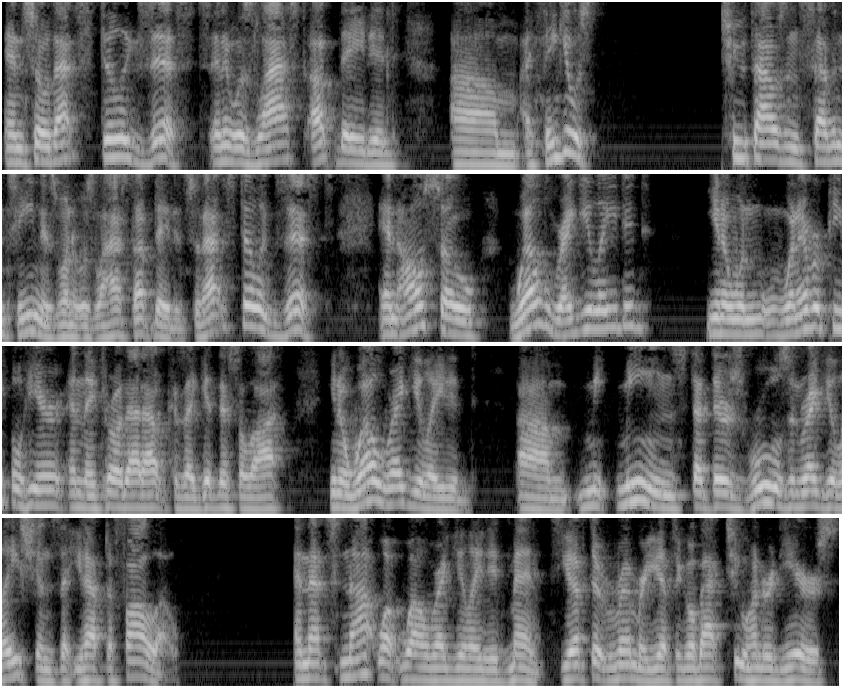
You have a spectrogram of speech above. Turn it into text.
and so that still exists, and it was last updated. Um, I think it was 2017 is when it was last updated. So that still exists, and also well regulated. You know, when whenever people hear and they throw that out because I get this a lot. you know, well regulated um, me- means that there's rules and regulations that you have to follow. And that's not what well regulated meant. You have to remember, you have to go back 200 years,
